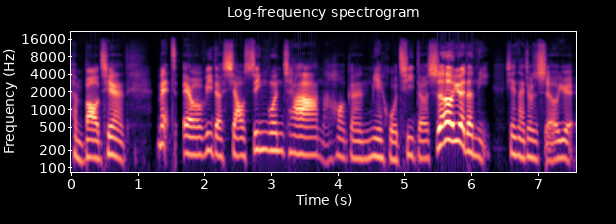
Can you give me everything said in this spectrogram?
很抱歉。Met LV 的小心温差，然后跟灭火器的十二月的你，现在就是十二月，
